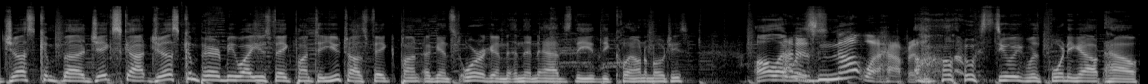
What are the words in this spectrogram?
just com- uh, Jake Scott just compared BYU's fake punt to Utah's fake punt against Oregon, and then adds the the clown emojis. All I That was is not what happened. all I was doing was pointing out how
